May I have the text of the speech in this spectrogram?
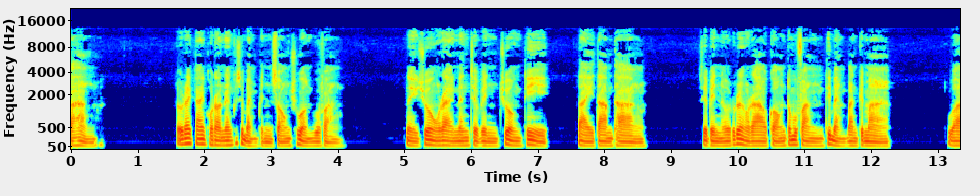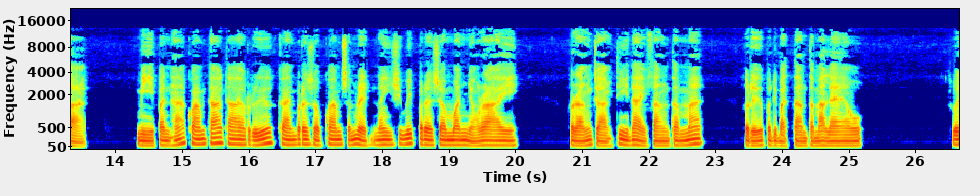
บ้าง รายการของเรานั้นก็จะแบ่งเป็นสองช่วงดูฟัง ในช่วงแรกนั้นจะเป็นช่วงที่ไต่ตามทาง จะเป็นเรื่องราวของท่านผู้ฟังที่แบ่งปันกันมา ว่ามีปัญหาความท้าทายหรือการประสบความสำเร็จในชีวิตประจำวันอย่างไร หลังจากที่ได้ฟังธรรมะ หรือปฏิบัติตามธรรมะแล้ว ส่วน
